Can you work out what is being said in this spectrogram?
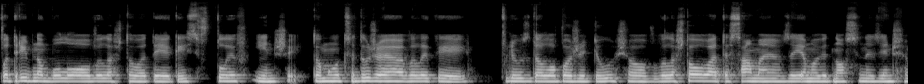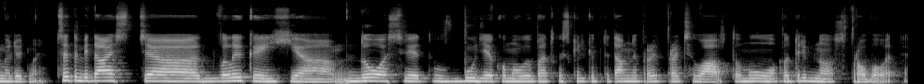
потрібно було вилаштовувати якийсь вплив інший. Тому це дуже великий плюс дало по життю, що вилаштовувати саме взаємовідносини з іншими людьми. Це тобі дасть е, великий е, досвід в будь-якому випадку, скільки б ти там не працював, тому потрібно спробувати.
